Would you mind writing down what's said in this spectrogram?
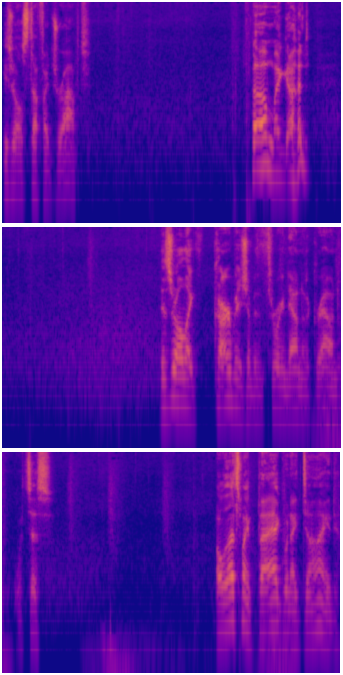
These are all stuff I dropped. Oh my god. These are all like garbage I've been throwing down on the ground. What's this? Oh, that's my bag when I died.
